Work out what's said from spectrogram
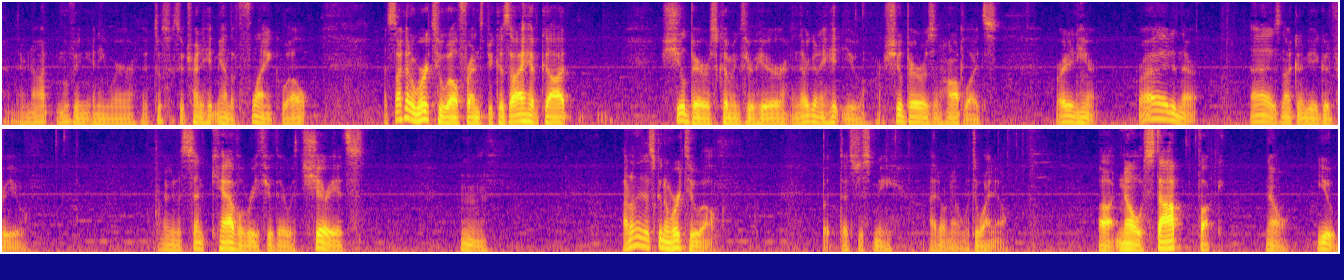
And they're not moving anywhere. It looks like they're trying to hit me on the flank. Well, that's not going to work too well, friends, because I have got shield bearers coming through here, and they're going to hit you. Our shield bearers and hoplites. Right in here. Right in there. That is not going to be good for you. They're going to send cavalry through there with chariots. Hmm. I don't think that's going to work too well. But that's just me. I don't know. What do I know? Uh, no, stop. Fuck. No. You.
